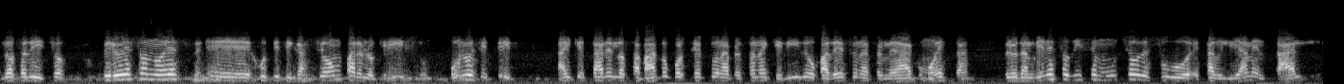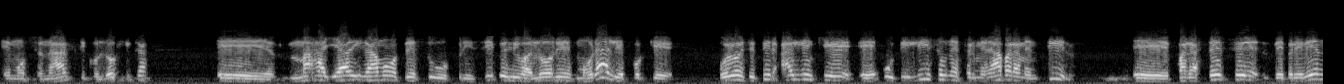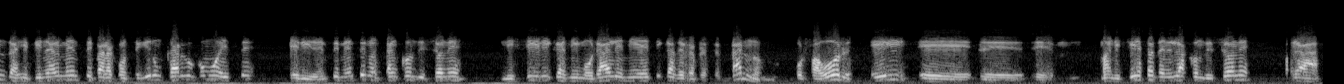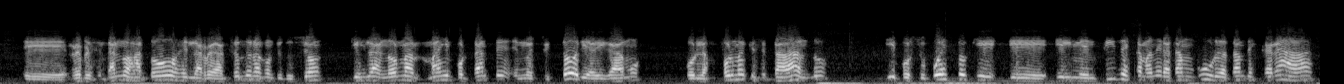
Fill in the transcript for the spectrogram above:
No se ha dicho. Pero eso no es eh, justificación para lo que hizo. Uno insistir, hay que estar en los zapatos, por cierto, de una persona que vive o padece una enfermedad como esta, pero también eso dice mucho de su estabilidad mental, emocional, psicológica, eh, más allá, digamos, de sus principios y valores morales, porque, vuelvo a insistir, alguien que eh, utiliza una enfermedad para mentir, eh, para hacerse de prebendas y finalmente para conseguir un cargo como este, evidentemente no está en condiciones ni cívicas, ni morales, ni éticas de representarnos. Por favor, él eh, eh, manifiesta tener las condiciones para representarnos a todos en la redacción de una constitución que es la norma más importante en nuestra historia, digamos, por la forma en que se está dando y por supuesto que el mentir de esta manera tan burda, tan descarada,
